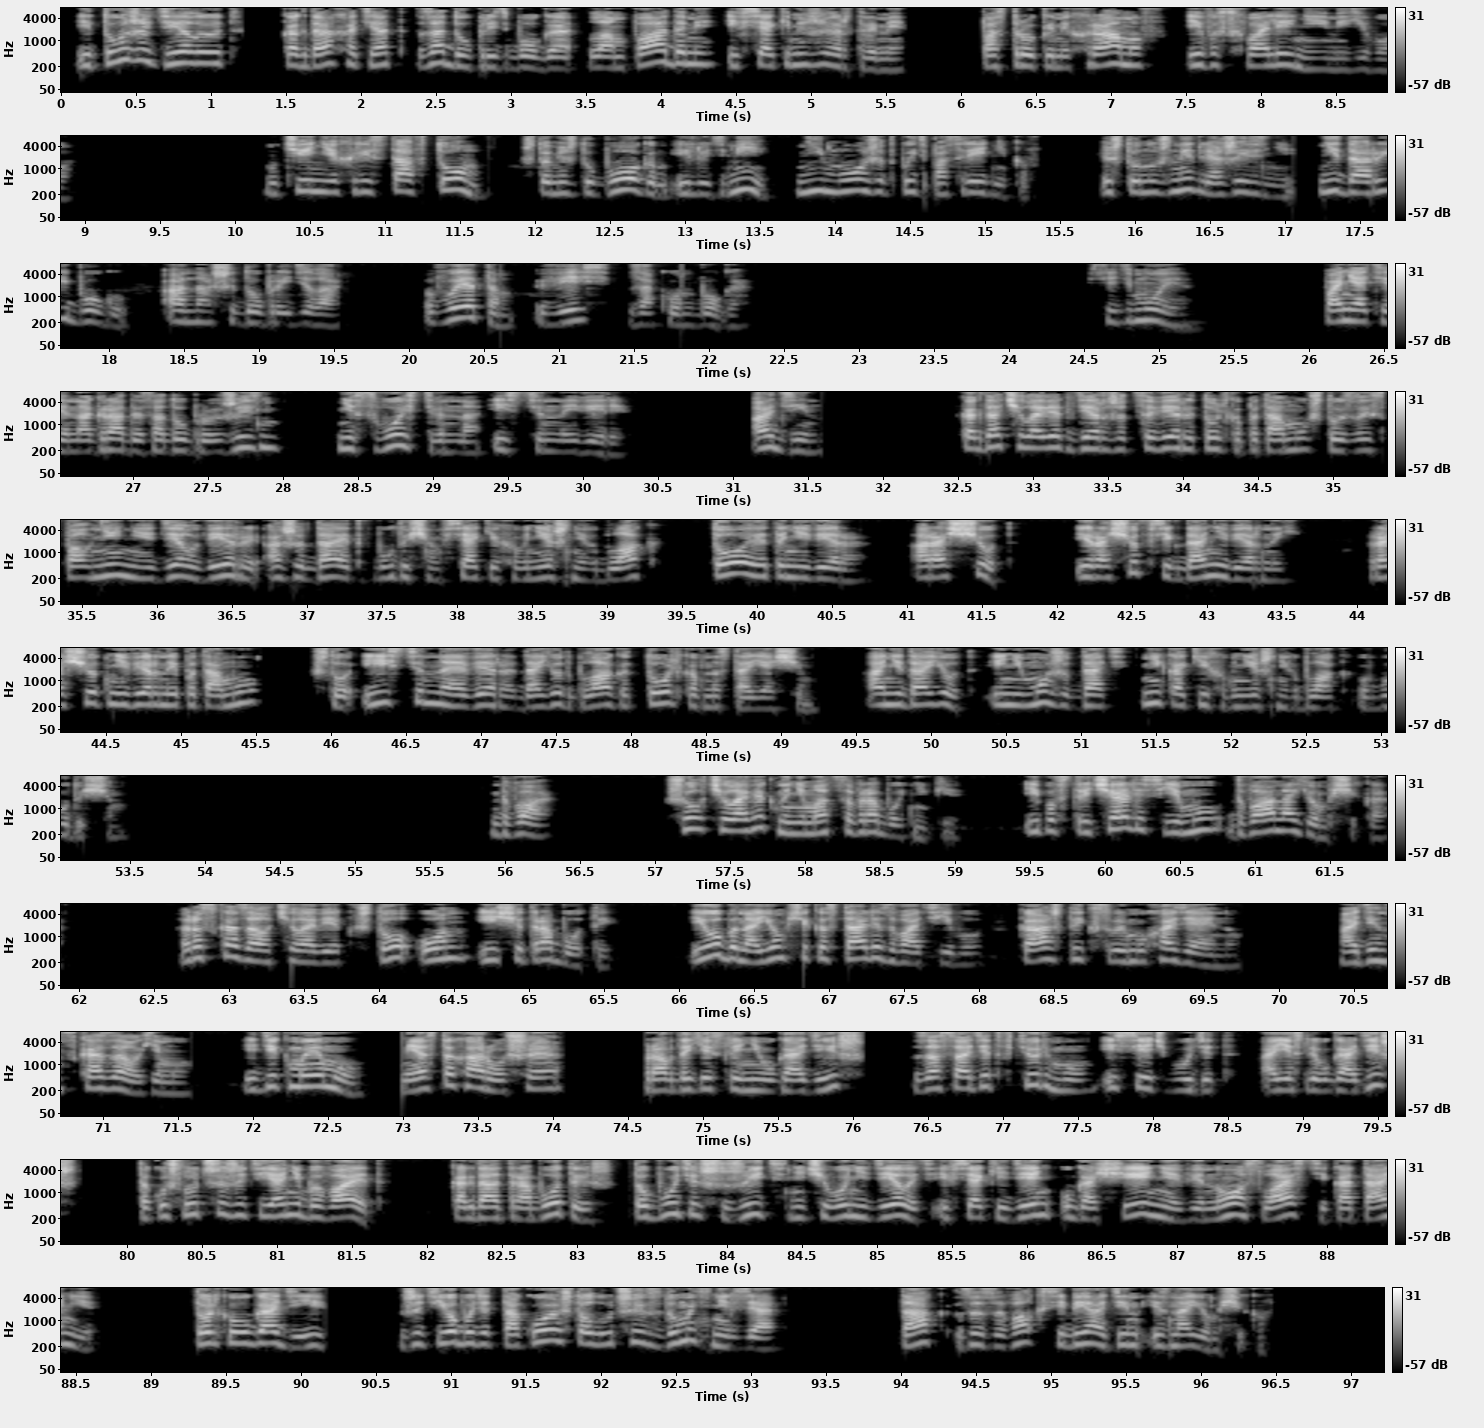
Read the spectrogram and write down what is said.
И то же делают, когда хотят задобрить Бога лампадами и всякими жертвами, постройками храмов и восхвалениями Его. Учение Христа в том, что между Богом и людьми не может быть посредников. и что нужны для жизни не дары Богу, а наши добрые дела. В этом весь закон Бога. Седьмое. Понятие награды за добрую жизнь не свойственно истинной вере. 1. Когда человек держится веры только потому, что за исполнение дел веры ожидает в будущем всяких внешних благ, то это не вера, а расчет. И расчет всегда неверный. Расчет неверный потому, что истинная вера дает благо только в настоящем, а не дает и не может дать никаких внешних благ в будущем. 2. Шел человек наниматься в работники, и повстречались ему два наемщика. Рассказал человек, что он ищет работы, и оба наемщика стали звать его, каждый к своему хозяину. Один сказал ему, «Иди к моему, место хорошее, Правда, если не угодишь, засадит в тюрьму и сечь будет. А если угодишь, так уж лучше житья не бывает. Когда отработаешь, то будешь жить, ничего не делать, и всякий день угощение, вино, сласти, катанье. Только угоди. Житье будет такое, что лучше и вздумать нельзя. Так зазывал к себе один из наемщиков.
